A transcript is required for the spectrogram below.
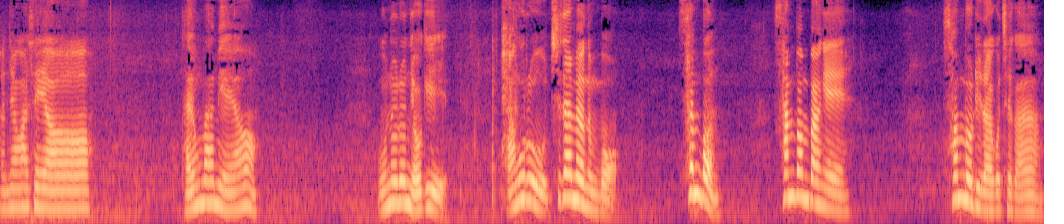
안녕하세요. 다용맘이에요. 오늘은 여기 방으로 치자면은 뭐 3번 3번 방에 선물이라고 제가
